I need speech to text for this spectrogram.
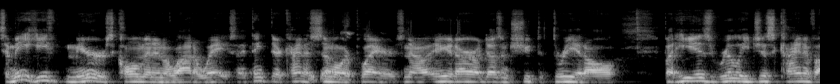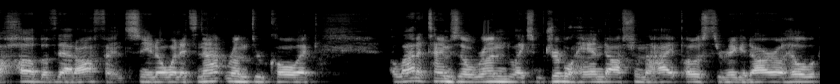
to me, he mirrors Coleman in a lot of ways. I think they're kind of similar does. players. Now, Ighodaro doesn't shoot the three at all, but he is really just kind of a hub of that offense. You know, when it's not run through Kolek, a lot of times they'll run like some dribble handoffs from the high post through Ighodaro. He'll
